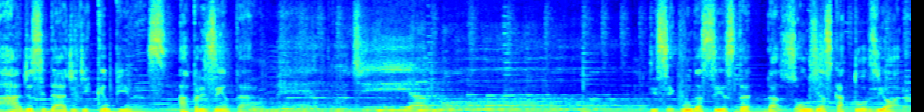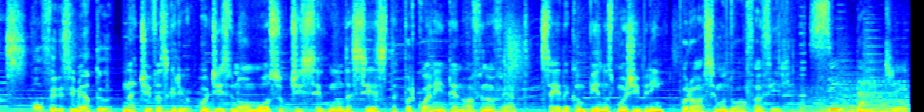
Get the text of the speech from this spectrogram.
Rádio Cidade de Campinas apresenta Momento de amor. De segunda a sexta, das 11 às 14 horas. Oferecimento: Nativas Grill. Rodízio no almoço de segunda a sexta por R$ 49,90. Saída Campinas Mojibrim, próximo do Alphaville. Cidade.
